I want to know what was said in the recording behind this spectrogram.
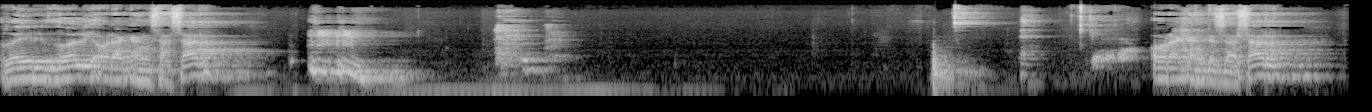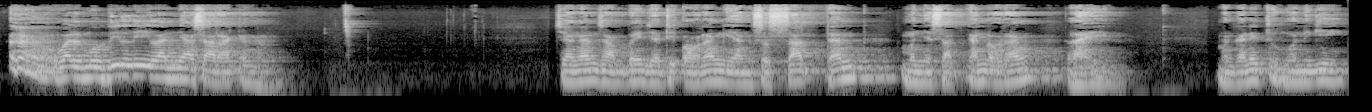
Ghairi dhali orang kang sasar Orang kang kesasar wal mudilli lan nyasaraken. Jangan sampai jadi orang yang sesat dan menyesatkan orang lain. Makanya tunggu niki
